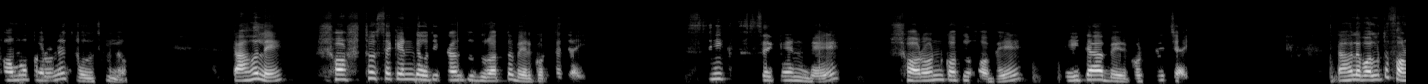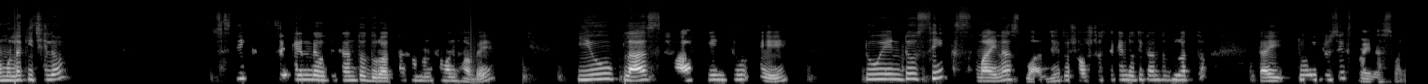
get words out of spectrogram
সমত্বরণে চলছিল। তাহলে ষষ্ঠ সেকেন্ডে অতিক্রান্ত দূরত্ব বের করতে চাই। সিক্স সেকেন্ডে সরণ কত হবে এইটা বের করতে চাই। তাহলে বলো তো ফর্মুলা কি ছিল? 6 সেকেন্ডে অতিক্রান্ত দূরত্ব সমান, সমান হবে u plus half into a 2 into 6 minus 1 যেহেতু ষষ্ঠ সেকেন্ড অতিক্রান্ত দূরত্ব তাই 2 ইনটু 6 মাইনাস ওয়ান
